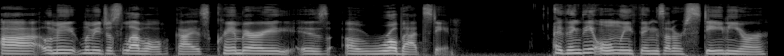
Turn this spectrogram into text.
Uh, let me let me just level, guys. Cranberry is a real bad stain. I think the only things that are stainier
